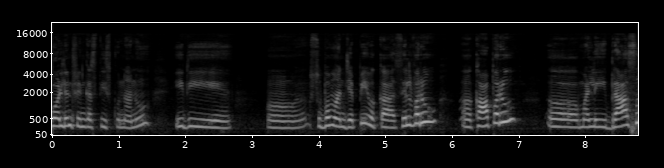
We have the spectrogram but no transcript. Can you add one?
గోల్డెన్ ఫింగర్స్ తీసుకున్నాను. ఇది శుభం అని చెప్పి ఒక సిల్వరు కాపరు మళ్ళీ బ్రాస్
